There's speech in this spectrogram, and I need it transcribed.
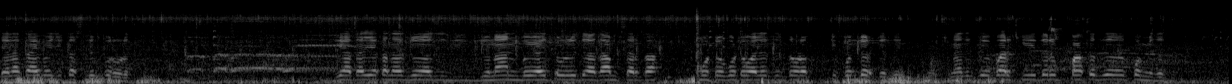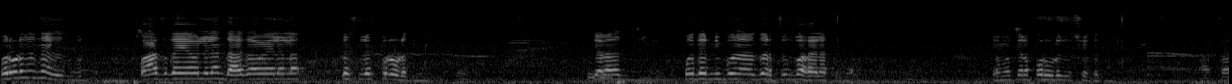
त्याला काय पाहिजे कसलं परवडत? जे आता एखादा जुना अनुभव आहे तेवढं आता आमच्यासारखा मोठं गोठवाल्या तर तेवढा टिकून धरते ते. नाही बारकी तर पाकच कमी जाते. परवडतच नाही पाच गायवाल्याला दहा गावाल्याला कसलंच परवडत नाही. त्याला पदरनी ब घरचंच भरायला लागतं त्याला. त्यामुळे त्याला परवडतच शकत नाही. आता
